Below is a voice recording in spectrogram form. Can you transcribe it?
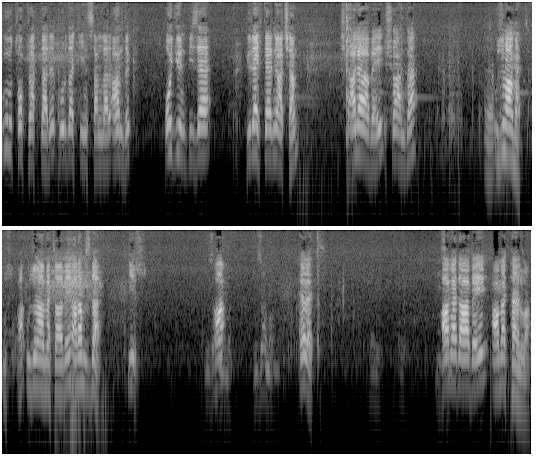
bu toprakları, buradaki insanları andık. O gün bize yüreklerini açan işte Ali ağabey şu anda e, Uzun Ahmet, Uz- Uzun Ahmet ağabey aramızda. Bir. A- Evet. Ahmet ağabey, Ahmet Pelvan.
